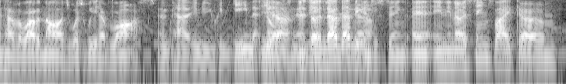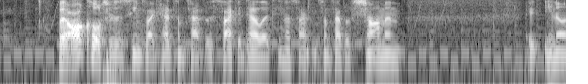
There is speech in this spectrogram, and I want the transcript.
and have a lot of knowledge which we have lost. and Pat, you, you can gain that Yeah, knowledge. and so that that'd be yeah. interesting. And, and you know, it seems like, um, but all cultures it seems like had some type of psychedelic, you know, some, some type of shaman, e- you know,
